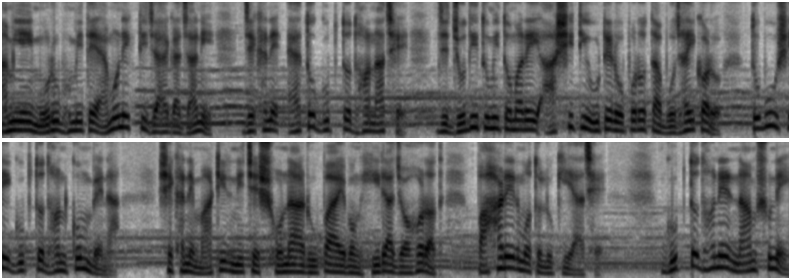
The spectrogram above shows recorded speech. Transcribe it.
আমি এই মরুভূমিতে এমন একটি জায়গা জানি, যেখানে এত গুপ্তধন আছে যে যদি তুমি তোমার এই আশিটি উটের ওপরও তা বোঝাই করো, তবুও সেই গুপ্তধন কমবে না। সেখানে মাটির নিচে সোনা, রূপা এবং হীরা জহরত পাহাড়ের মতো লুকিয়ে আছে। গুপ্তধনের নাম শুনেই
